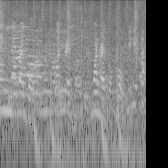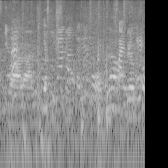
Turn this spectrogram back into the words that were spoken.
and a Red Bull? One Red Bull. One Red Bull. Cool. You need plastic Yes, please. Five ringgit. Do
